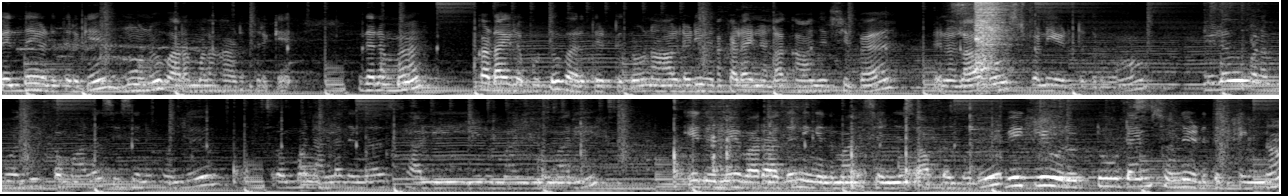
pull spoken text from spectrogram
வெந்தயம் எடுத்திருக்கேன். மூணு வரமிளகா எடுத்திருக்கேன். இதை நம்ம கடாயில் போட்டு வறுத்து எடுத்துக்கிறோம். நான் ஆல்ரெடி கடாய் நல்லா காஞ்சிருச்சு இப்போ. இதை நல்லா ரோஸ்ட் பண்ணி எடுத்துக்கிறோம். மிளகு குழம்பு வந்து இப்போ மழை சீசனுக்கு வந்து ரொம்ப நல்லதுங்க. சளி இருமல் இந்த மாதிரி எதுவுமே வராது. நீங்கள் இந்த மாதிரி செஞ்சு சாப்பிடும்போது வீக்லி ஒரு டூ டைம்ஸ் வந்து எடுத்துக்கிட்டிங்கன்னா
